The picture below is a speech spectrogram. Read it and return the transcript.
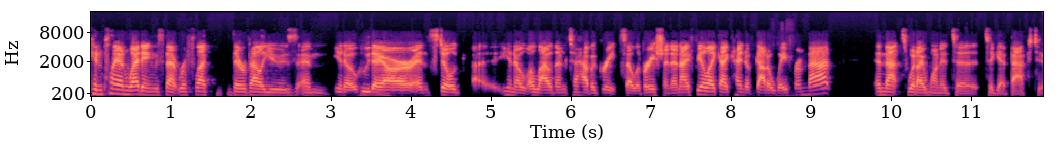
can plan weddings that reflect their values and you know who they hmm are and still uh, you know allow them to have a great celebration and i feel like i kind of got away from that and that's what i wanted to to get back to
